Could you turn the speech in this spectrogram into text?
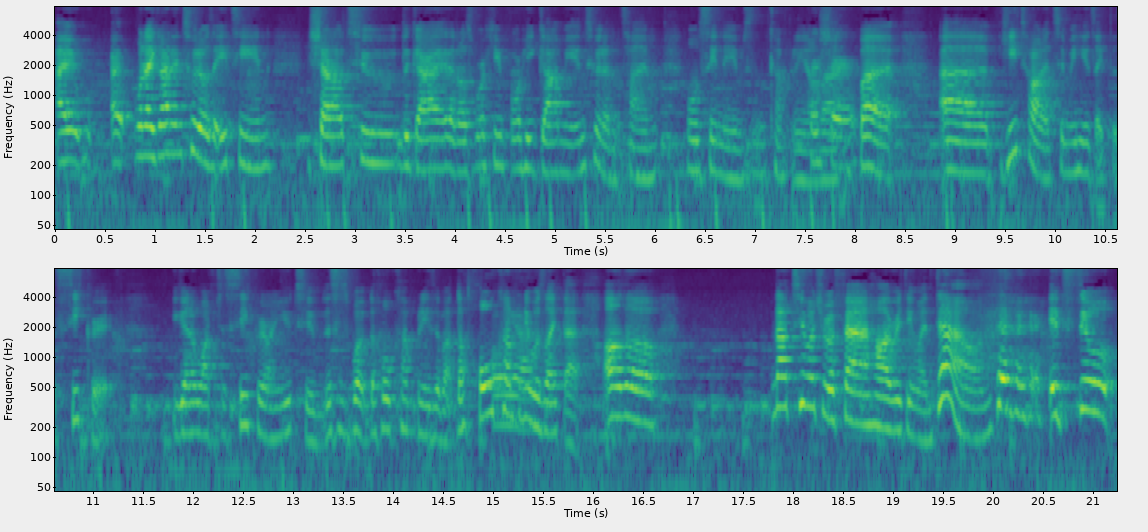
I, I when I got into it, I was eighteen. Shout out to the guy that I was working for. He got me into it at the time. Won't say names and company and all For that. sure. But uh, he taught it to me. He's like the secret. You gotta watch the secret on YouTube. This is what the whole company is about. The whole Oh, company yeah. was like that. Although not too much of a fan of how everything went down. it still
